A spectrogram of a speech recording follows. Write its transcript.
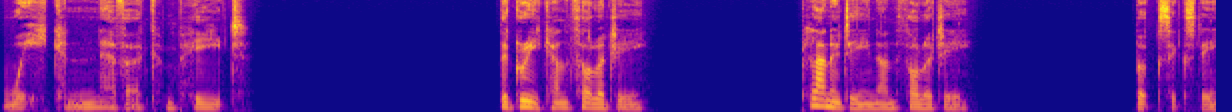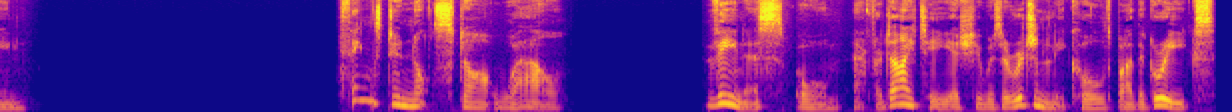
we can never compete. The Greek Anthology, Planudean Anthology, Book 16. Things do not start well. Venus, or Aphrodite as she was originally called by the Greeks,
